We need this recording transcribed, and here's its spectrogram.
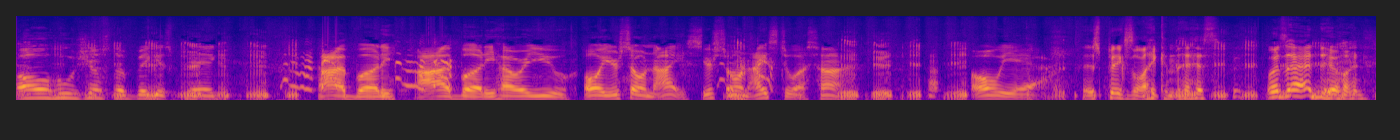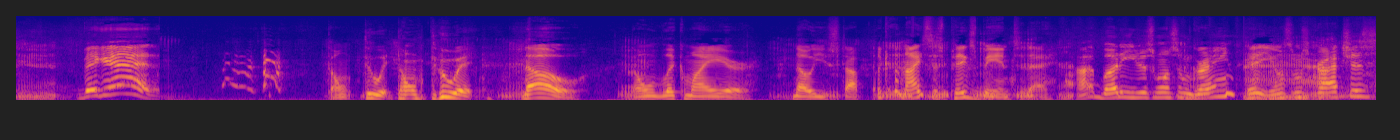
Oh, who's just the biggest pig? Hi, buddy. Hi, buddy. How are you? Oh, you're so nice. You're so nice to us, huh? Oh, yeah. This pig's liking this. What's that doing? Big Ed! Don't do it. Don't do it. No. Don't lick my ear. No, you stop. Look at the nicest pig's being today. Hi, buddy. You just want some grain? Hey, you want some scratches?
